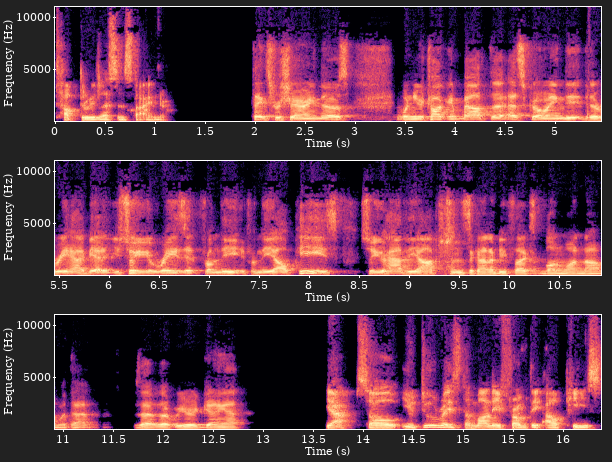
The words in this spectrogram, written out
top three lessons that I know. Thanks for sharing those. When you're talking about the escrowing the, the rehab, yeah, you, so you raise it from the from the LPs, so you have the options to kind of be flexible and whatnot with that. Is that, is that what you're getting at? Yeah. So you do raise the money from the LPs,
